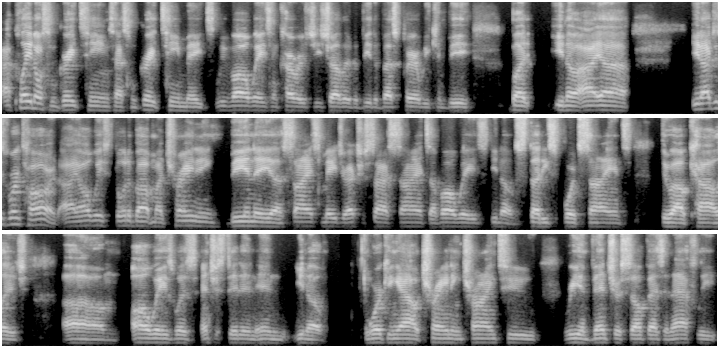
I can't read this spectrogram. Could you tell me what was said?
I played on some great teams, had some great teammates. We've always encouraged each other to be the best player we can be. But, you know, I, uh, you know, I just worked hard. I always thought about my training, being a, uh, science major, exercise science. I've always, you know, studied sports science throughout college. Um, always was interested in, in, you know, working out, training, trying to reinvent yourself as an athlete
